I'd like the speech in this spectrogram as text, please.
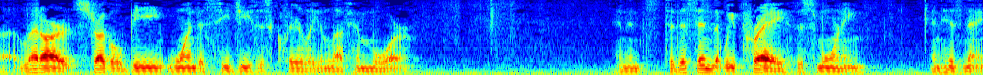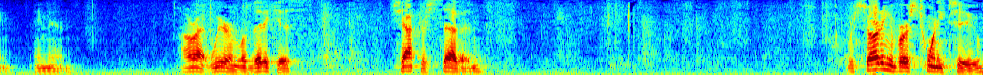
uh, let our struggle be one to see Jesus clearly and love Him more. And it's to this end that we pray this morning in His name. Amen. All right, we are in Leviticus chapter 7. We're starting in verse 22,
